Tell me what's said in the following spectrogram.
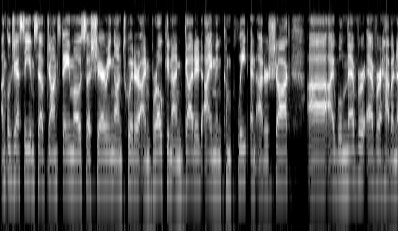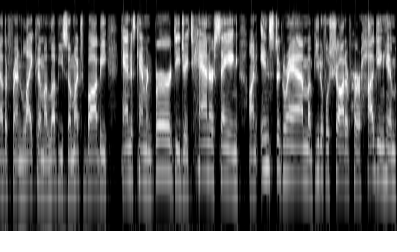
Uncle Jesse himself, John Stamos, uh, sharing on Twitter, I'm broken, I'm gutted, I'm in complete and utter shock. Uh, I will never, ever have another friend like him. I love you so much, Bobby. Candace Cameron Bure, DJ Tanner saying on Instagram, a beautiful shot of her hugging him,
